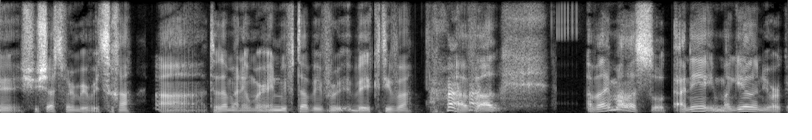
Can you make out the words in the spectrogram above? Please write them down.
אה, שישה ספרים בעברית, סליחה. אה, אתה יודע מה אני אומר, אין מבטא בכתיבה. אבל, אבל אין מה לעשות, אני מגיע לניו יורק,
